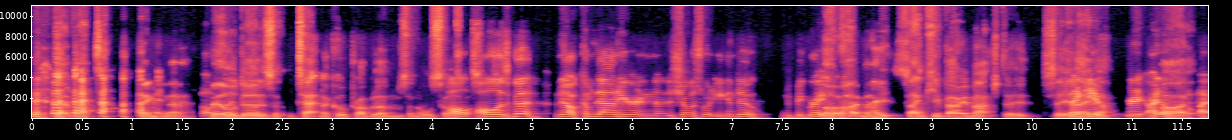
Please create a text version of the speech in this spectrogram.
bit of a thing there. Builders and technical problems and all sorts. All, all is good. No, come down here and uh, show us what you can do. It'd be great. All right, mate. Thank you very much, dude. See you thank later. You. I know. Bye. Bye.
